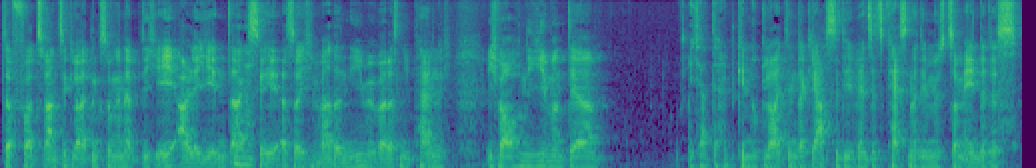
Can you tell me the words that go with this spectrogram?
da vor 20 Leuten gesungen habe, die ich eh alle jeden Tag Mhm. sehe. Also ich war da nie, mir war das nie peinlich. Ich war auch nie jemand, der ich hatte halt genug Leute in der Klasse, die, wenn es jetzt geheißen hat, ihr müsst am Ende des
